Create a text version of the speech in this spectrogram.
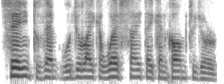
saying to them, Would you like a website? I can come to your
